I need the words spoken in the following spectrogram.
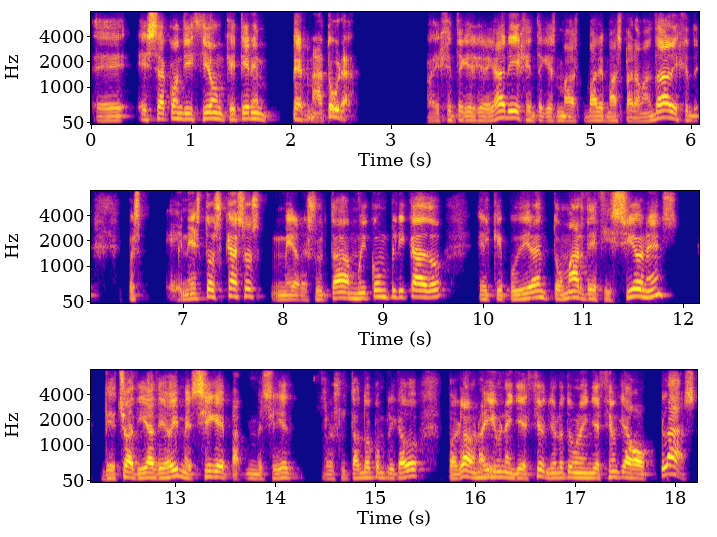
eh, esa condición que tienen per natura. Hay gente que es gregaria, hay gente que es más, vale más para mandar, hay gente... Pues en estos casos me resultaba muy complicado el que pudieran tomar decisiones. De hecho, a día de hoy me sigue, me sigue resultando complicado, porque claro, no hay una inyección. Yo no tengo una inyección que hago plus.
